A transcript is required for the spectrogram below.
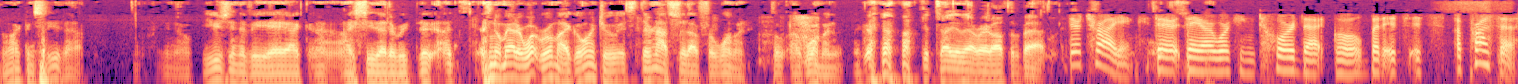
Well, I can see that. You know, using the VA, I, I see that every, no matter what room I go into, it's, they're not set up for women, a woman. I can tell you that right off the bat. They're trying. They're, they are working toward that goal, but it's, it's a process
